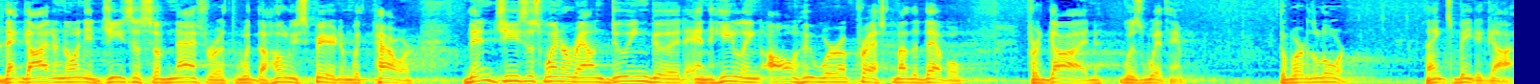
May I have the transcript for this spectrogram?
that God anointed Jesus of Nazareth with the Holy Spirit and with power. Then Jesus went around doing good and healing all who were oppressed by the devil, for God was with him. The word of the Lord. Thanks be to God.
